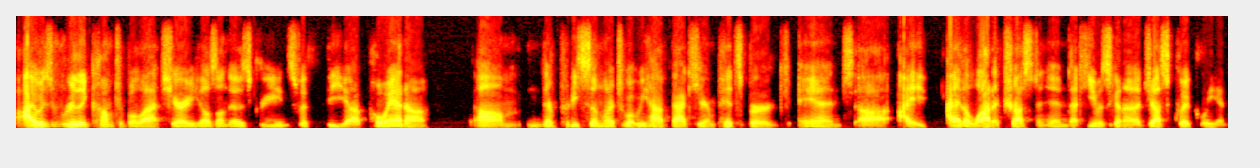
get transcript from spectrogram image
I was really comfortable at Cherry Hills on those greens with the uh, Poa annua. Um, they're pretty similar to what we have back here in Pittsburgh, and uh, I I had a lot of trust in him that he was going to adjust quickly and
